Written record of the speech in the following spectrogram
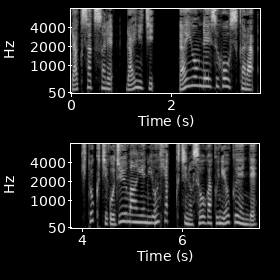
落札され、来日。ライオンレースホースから一口50万円400口の総額2億円で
